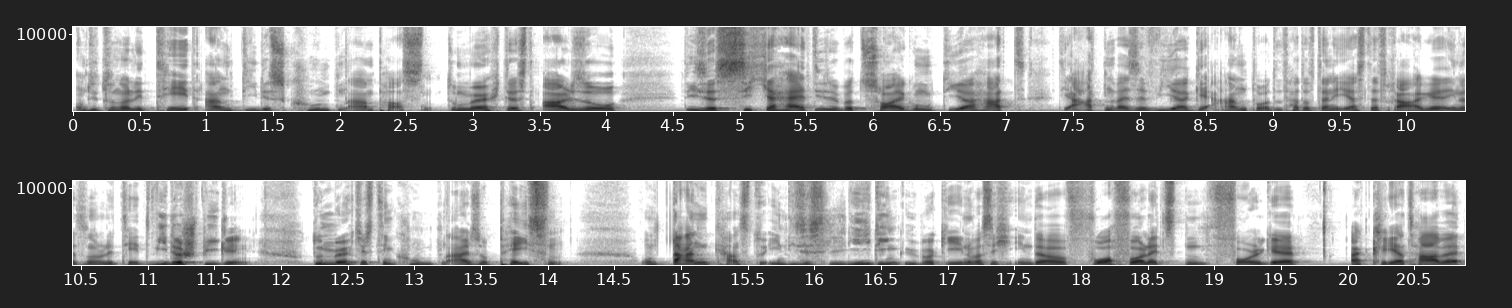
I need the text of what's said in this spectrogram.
und die Tonalität an die des Kunden anpassen. Du möchtest also diese Sicherheit, diese Überzeugung, die er hat, die Art und Weise, wie er geantwortet hat auf deine erste Frage in der Tonalität widerspiegeln. Du möchtest den Kunden also pacen. Und dann kannst du in dieses Leading übergehen, was ich in der vorvorletzten Folge erklärt habe,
